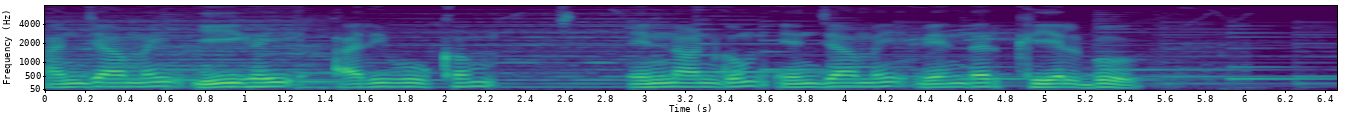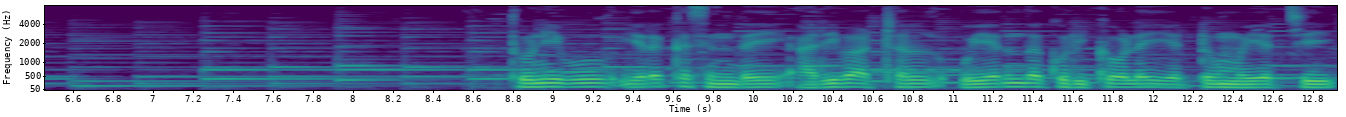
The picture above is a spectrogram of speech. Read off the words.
அஞ்சாமை ஈகை அறிவூக்கம் எந்நான்கும் எஞ்சாமை வேந்தற்கியல்பு துணிவு இரக்க சிந்தை அறிவாற்றல் உயர்ந்த குறிக்கோளை எட்டும் முயற்சி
